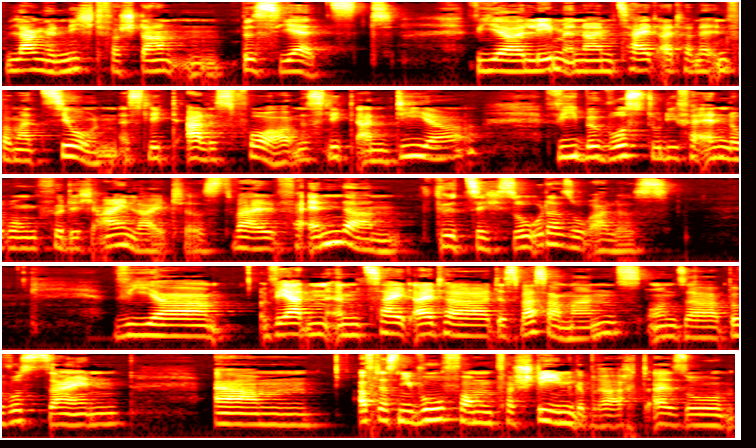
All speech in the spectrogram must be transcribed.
lange nicht verstanden, bis jetzt. Wir leben in einem Zeitalter der Information. Es liegt alles vor und es liegt an dir, wie bewusst du die Veränderung für dich einleitest, weil verändern wird sich so oder so alles. Wir werden im Zeitalter des Wassermanns unser Bewusstsein ähm, auf das Niveau vom Verstehen gebracht. Also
